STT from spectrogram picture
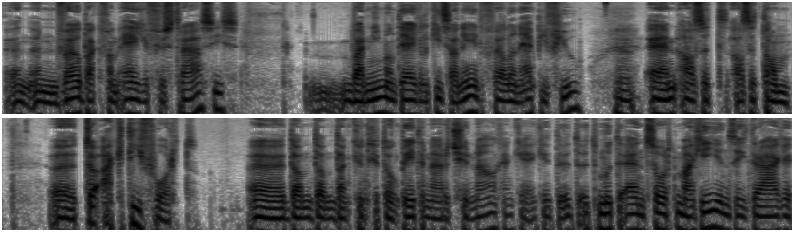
een, een vuilbak van eigen frustraties... waar niemand eigenlijk iets aan heeft, ofwel een happy few. Ja. En als het, als het dan uh, te actief wordt... Uh, dan, dan, dan kun je toch beter naar het journaal gaan kijken. Het, het, moet een soort magie in zich dragen...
